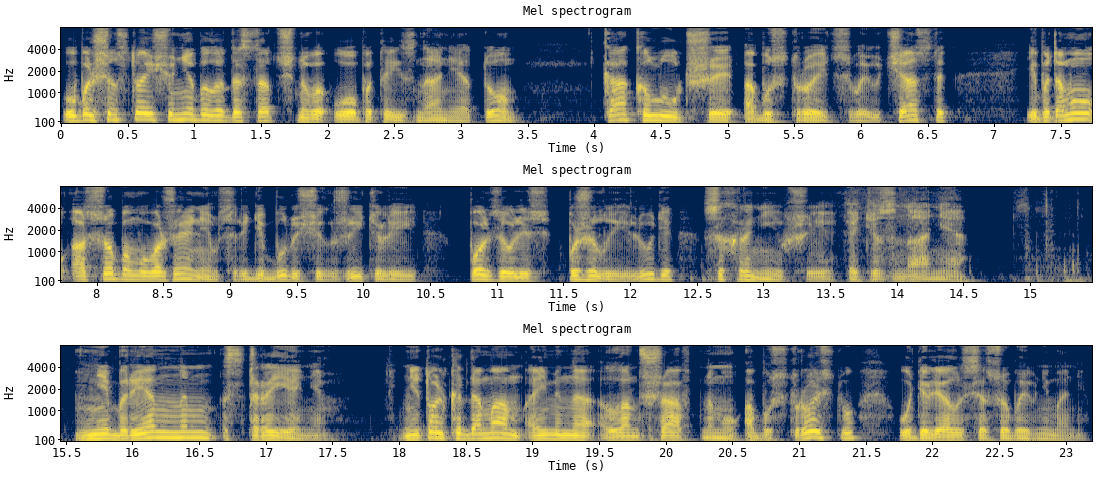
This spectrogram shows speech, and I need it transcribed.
У большинства еще не было достаточного опыта и знания о том, как лучше обустроить свой участок, и потому особым уважением среди будущих жителей пользовались пожилые люди, сохранившие эти знания. Небренным строением. Не только домам, а именно ландшафтному обустройству уделялось особое внимание.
